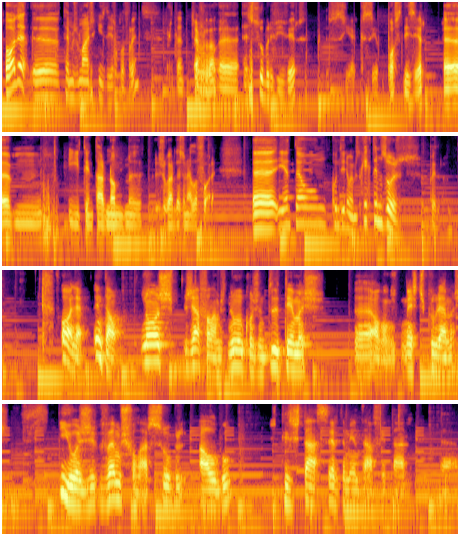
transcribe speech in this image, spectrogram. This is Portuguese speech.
Olha, eh, temos mais 15 dias pela frente, portanto, É verdade. eh, a sobreviver, se é que se posso dizer, ahm, e tentar não me jogar da janela fora. Eh, e então, continuemos. O que é que temos hoje, Pedro? Olha, então, nós já falámos de um conjunto de temas nestes programas e hoje vamos falar sobre algo que está certamente a afetar ah,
